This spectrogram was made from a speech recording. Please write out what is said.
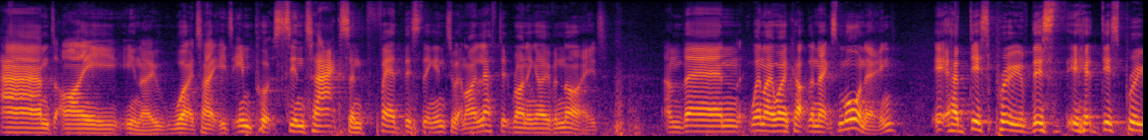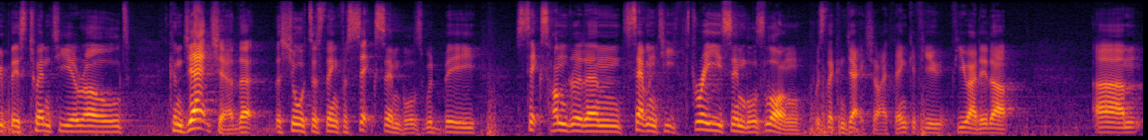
and I, you know, worked out its input syntax and fed this thing into it, and I left it running overnight. And then when I woke up the next morning, it had disproved this, it had disproved this 20-year-old conjecture that the shortest thing for six symbols would be 673 symbols long, was the conjecture, I think, if you, if you add it up. Um,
